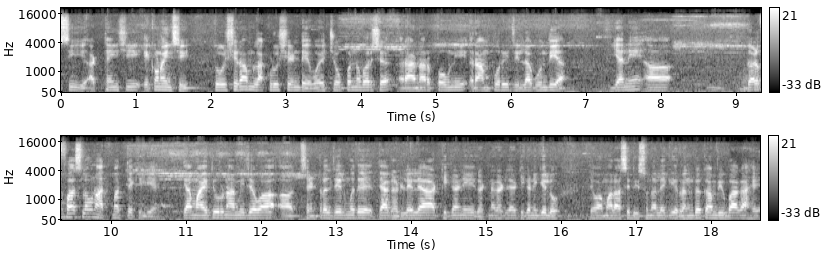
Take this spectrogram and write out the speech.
सी अठ्ठ्याऐंशी एकोणऐंशी तुळशीराम लाकडू शेंडे वय चोपन्न वर्ष राहणार पवनी रामपुरी जिल्हा गोंदिया. याने गळफास लावून आत्महत्या केली आहे. त्या माहितीवरून आम्ही जेव्हा सेंट्रल जेलमध्ये त्या घडलेल्या ठिकाणी घटना घडलेल्या ठिकाणी गेलो तेव्हा मला असे दिसून आले की रंगकाम विभाग आहे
